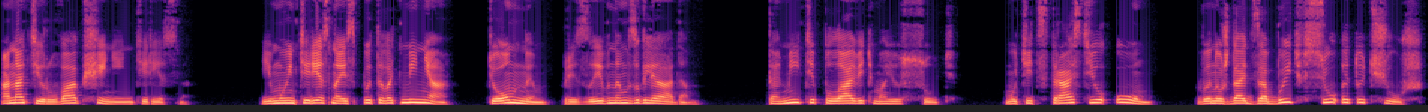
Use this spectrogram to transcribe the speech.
Она Тиру вообще не интересна. Ему интересно испытывать меня темным, призывным взглядом. Томить и плавить мою суть. Мутить страстью ум. Вынуждать забыть всю эту чушь.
